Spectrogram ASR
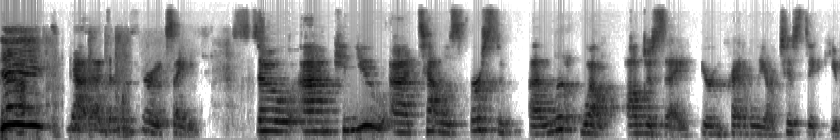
Yay! Uh, yeah, that, that, was very exciting. So, um, can you uh, tell us first a little? Well, I'll just say you're incredibly artistic. You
